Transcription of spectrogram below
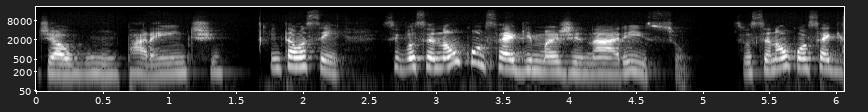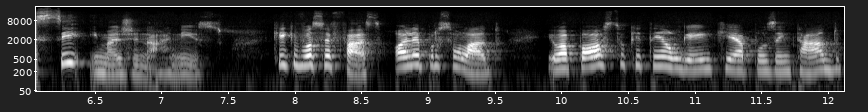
de algum parente? Então, assim, se você não consegue imaginar isso, se você não consegue se imaginar nisso, o que, que você faz? Olha para o seu lado. Eu aposto que tem alguém que é aposentado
